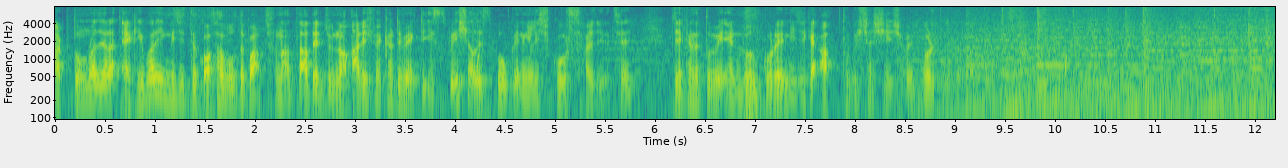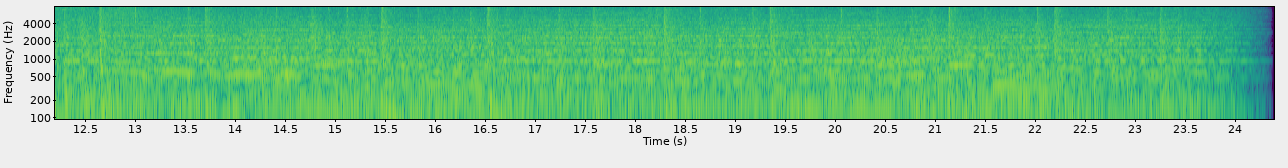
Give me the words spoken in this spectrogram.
আর তোমরা যারা একেবারে ইংরেজিতে কথা বলতে পারছ না, তাদের জন্য আরিফ একাডেমি একটি স্পেশাল স্পোকেন ইংলিশ কোর্স সাজিয়েছে, যেখানে তুমি এনরোল করে নিজেকে আত্মবিশ্বাসী হিসেবে গড়ে তুলতে পারো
